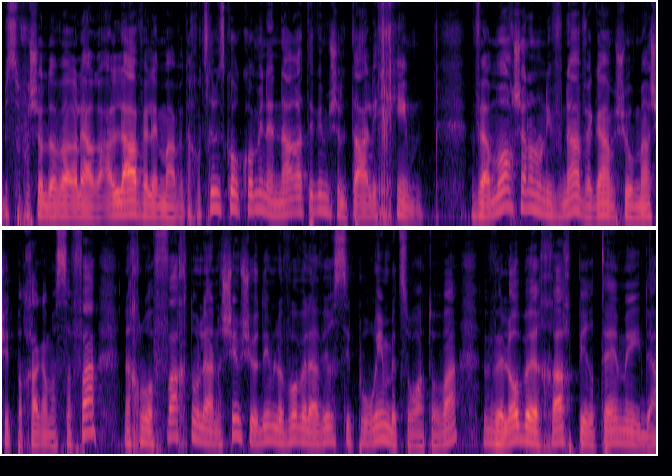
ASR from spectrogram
בסופו של דבר להרעלה ולמוות. אנחנו צריכים לזכור כל מיני נרטיבים של תהליכים. והמוח שלנו נבנה, וגם, שוב, מאז שהתפתחה גם השפה, אנחנו הפכנו לאנשים שיודעים לבוא ולהעביר סיפורים בצורה טובה, ולא בהכרח פרטי מידע.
